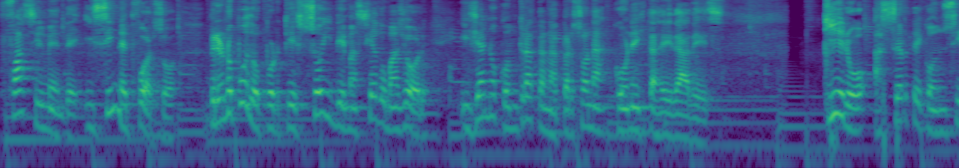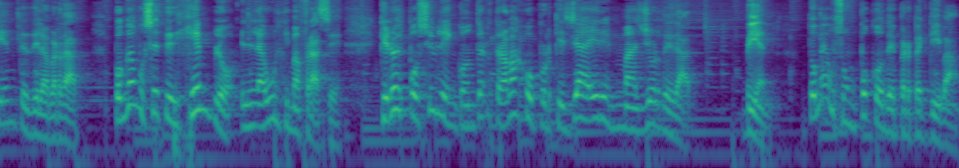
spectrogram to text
fácilmente y sin esfuerzo, pero no puedo porque soy demasiado mayor y ya no contratan a personas con estas edades. Quiero hacerte consciente de la verdad. Pongamos este ejemplo en la última frase, que no es posible encontrar trabajo porque ya eres mayor de edad. Bien, tomemos un poco de perspectiva.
